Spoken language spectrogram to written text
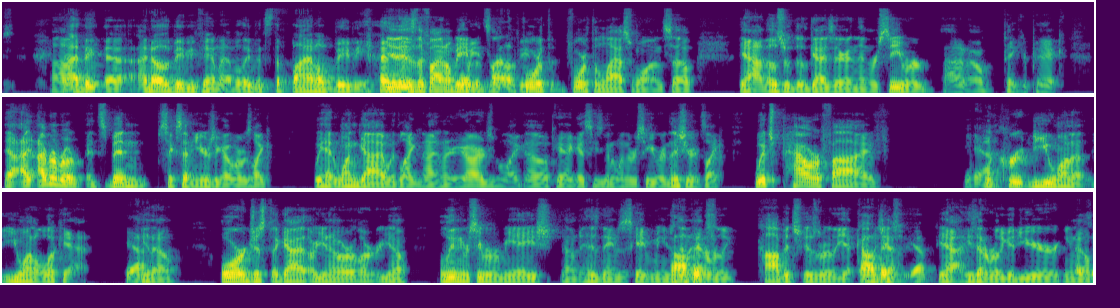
Uh, I think uh, I know the BB family. I believe it's the final BB. it is the final BB. It's like the fourth BB. fourth and last one. So yeah, those are the guys there. And then receiver, I don't know, take your pick. Yeah, I, I remember it's been six seven years ago where it was like we had one guy with like 900 yards and we're like, oh, okay, I guess he's going to win the receiver. And this year it's like, which power five yeah. recruit do you want to, you want to look at? Yeah. You know, or just a guy or, you know, or, or you know, the leading receiver from Miege, um, his name's escaping me. Who's done had a really, Hobbage is really, yeah, Hobbage, yeah. yeah. Yeah. He's had a really good year, you know.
